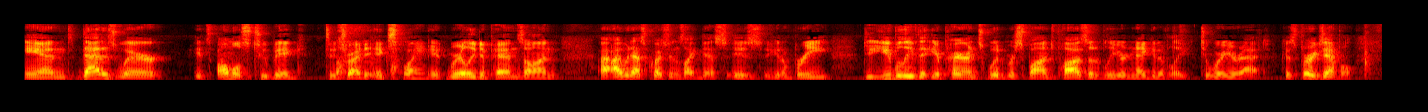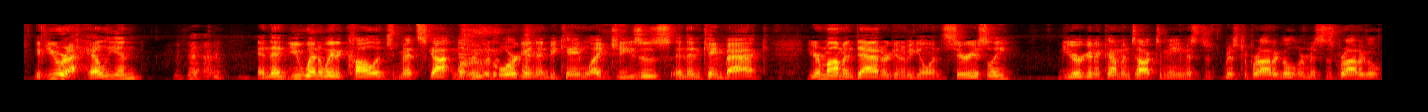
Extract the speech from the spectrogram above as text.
And that is where it's almost too big to try to explain. It really depends on. I would ask questions like this: Is you know, Bree, do you believe that your parents would respond positively or negatively to where you're at? Because, for example, if you were a hellion, and then you went away to college, met Scott and Drew and Morgan, and became like Jesus, and then came back, your mom and dad are going to be going seriously you're going to come and talk to me, Mr. Mr. Prodigal or Mrs. Prodigal.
